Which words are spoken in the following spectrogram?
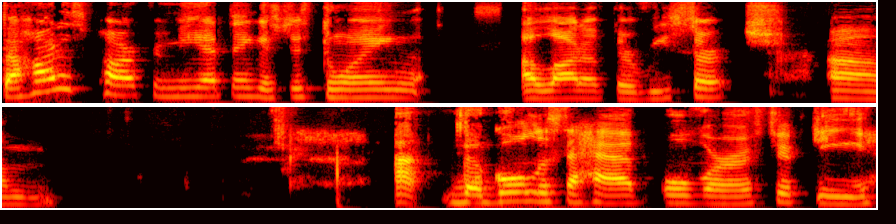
the hardest part for me, I think, is just doing a lot of the research. Um, I, the goal is to have over 50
